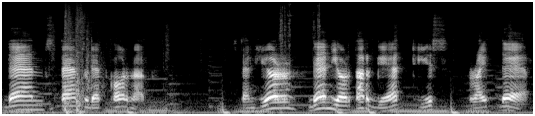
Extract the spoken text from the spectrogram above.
then stand to that corner. Stand here, then your target is right there.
